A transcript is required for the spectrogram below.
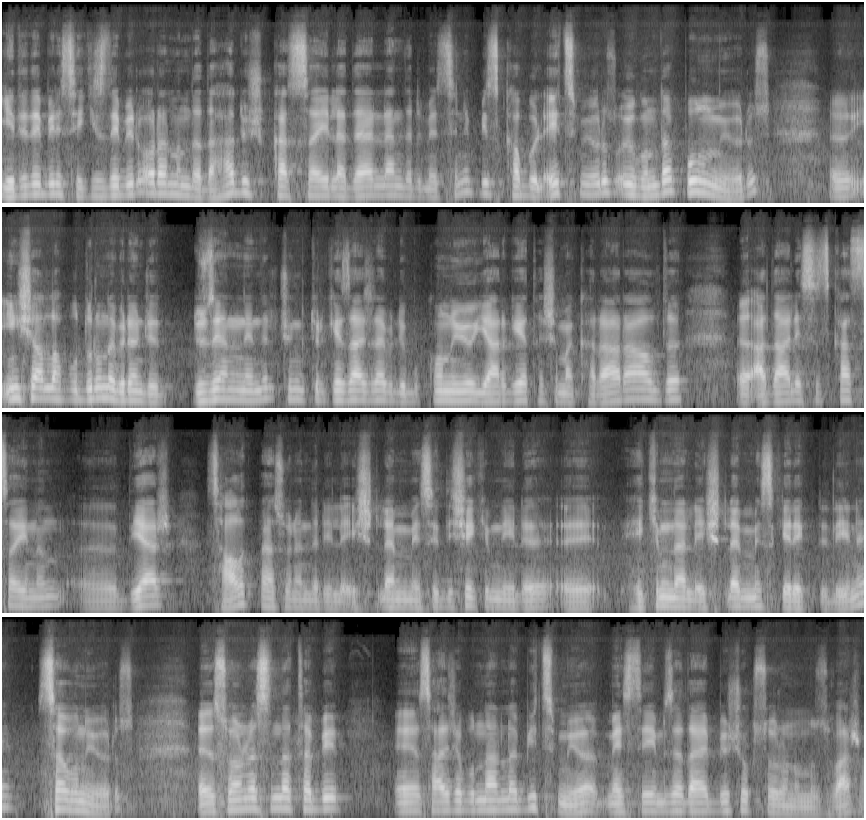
7'de 1, 8'de 1 oranında daha düşük katsayıyla değerlendirilmesini biz kabul etmiyoruz, uygun da bulmuyoruz. Ee, inşallah bu durum da bir önce düzenlenir. Çünkü Türkiye Eczacılar Birliği bu konuyu yargıya taşıma kararı aldı. Ee, adaletsiz katsayının e, diğer sağlık personelleriyle eşitlenmesi, diş hekimliğiyle, e, hekimlerle eşitlenmesi gerekliliğini savunuyoruz. Ee, sonrasında tabii e, sadece bunlarla bitmiyor. Mesleğimize dair birçok sorunumuz var.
